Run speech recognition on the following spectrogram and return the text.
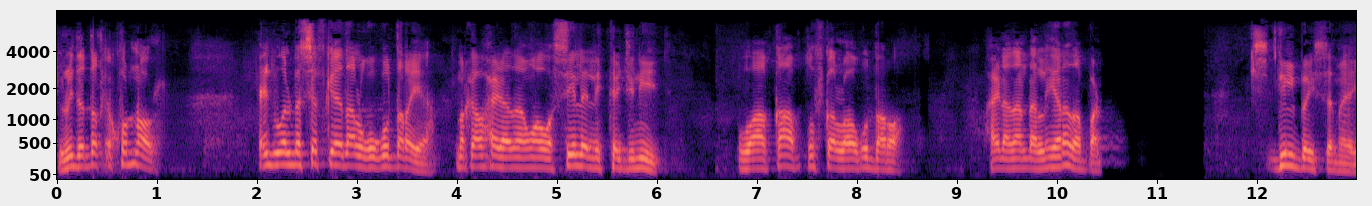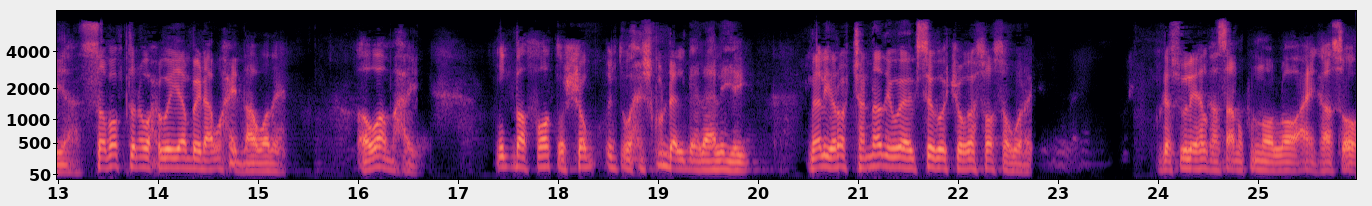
dunida dadka ku nool. Cid walba safkeedaa lagugu daraya. Marka waxay dhahdaan waa wasiila litajniid. Waa qaab qofka loogu daro. Waxay dhahdaan dhallinyarada badh isdil bay sameeyaan. Sababtuna wax weeyaan bay dhahaan waxay daawadeen. Oo waa maxay? Mid baa photoshop intuu wax isku dhaldhalaaliyey meel yaroo jannadii u isagoo jooga soo sawiray markaasuu leeyahy halkaasaanu ku nooloo caynkaasoo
